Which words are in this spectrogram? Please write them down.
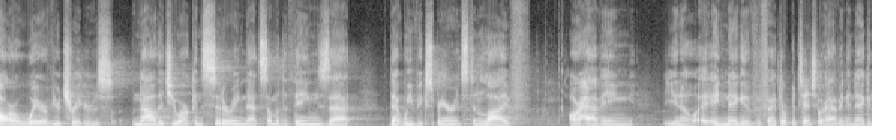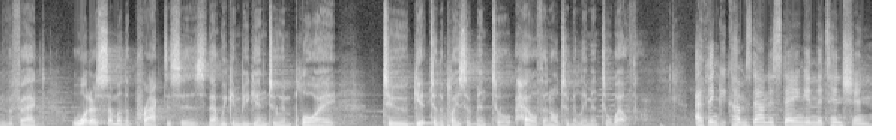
are aware of your triggers, now that you are considering that some of the things that that we've experienced in life are having, you know, a, a negative effect or potentially are having a negative effect, what are some of the practices that we can begin to employ to get to the place of mental health and ultimately mental wealth? I think it comes down to staying in the tension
